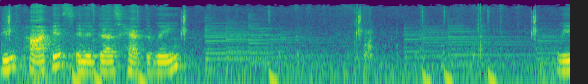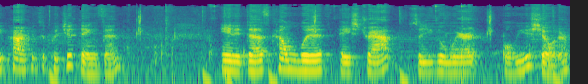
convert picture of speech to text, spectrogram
deep pockets. And it does have ring three pockets to put your things in. And it does come with a strap so you can wear it over your shoulder.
